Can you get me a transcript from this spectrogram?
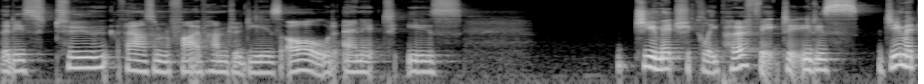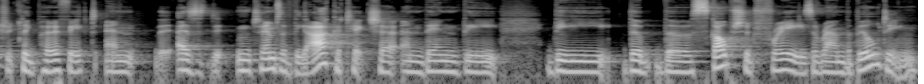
that is 2,500 years old and it is geometrically perfect. It is geometrically perfect, and as in terms of the architecture, and then the the the the sculptured frieze around the building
